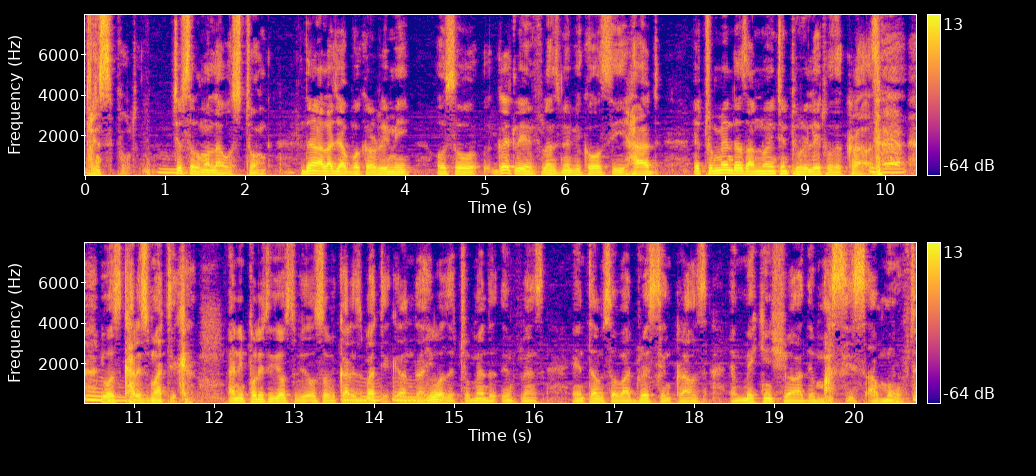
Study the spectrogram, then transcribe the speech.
principled. Chief Solomon Lar was strong. Then Alhaji Abubakar Rimi also greatly influenced me because he had a tremendous anointing to relate with the crowds. he was charismatic. And in politics, he used to be also charismatic. And uh, he was a tremendous influence in terms of addressing crowds and making sure the masses are moved.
